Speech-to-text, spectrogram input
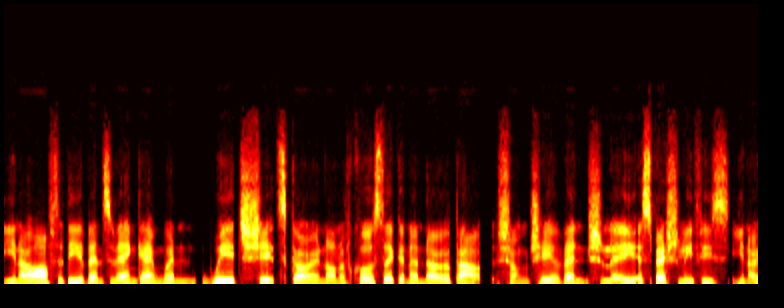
You know, after the events of Endgame, when weird shit's going on, of course they're gonna know about Shang Chi eventually. Especially if he's, you know,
